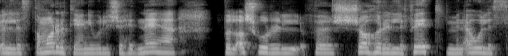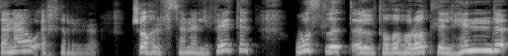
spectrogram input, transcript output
اللي استمرت يعني واللي شهدناها في الأشهر في الشهر اللي فات من أول السنة وآخر شهر في السنة اللي فاتت وصلت التظاهرات للهند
